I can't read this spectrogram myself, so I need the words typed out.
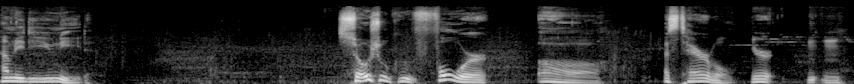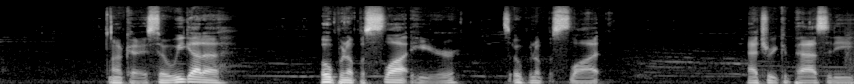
How many do you need? Social group four. Oh, that's terrible. You're. Mm-mm. Okay, so we gotta open up a slot here. Let's open up a slot. Hatchery capacity.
